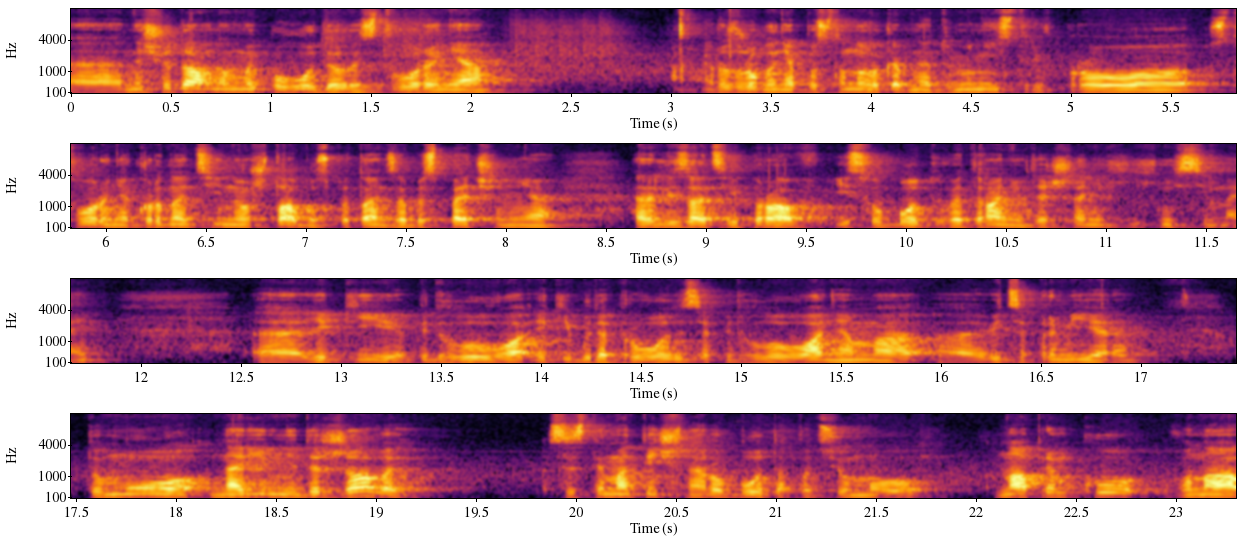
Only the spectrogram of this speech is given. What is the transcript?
Е, Нещодавно ми погодили створення розроблення постанови Кабінету міністрів про створення координаційного штабу з питань забезпечення реалізації прав і свобод ветеранів та членів їхніх сімей, е, які, під голова- який буде проводитися під головуванням е, віце-прем'єра. Тому на рівні держави систематична робота по цьому напрямку вона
